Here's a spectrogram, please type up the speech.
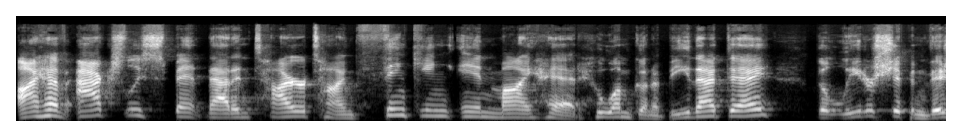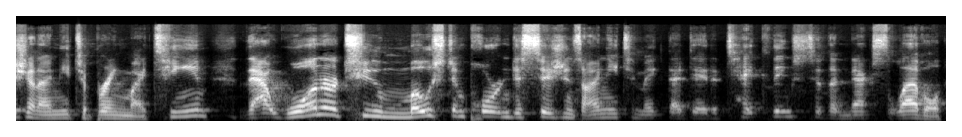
I have actually spent that entire time thinking in my head who I'm going to be that day, the leadership and vision I need to bring my team, that one or two most important decisions I need to make that day to take things to the next level.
